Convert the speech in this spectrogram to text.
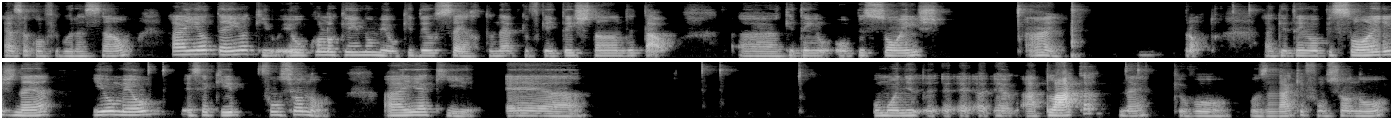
essa configuração. Aí eu tenho aqui, eu coloquei no meu que deu certo, né? Porque eu fiquei testando e tal. Uh, que tem opções. Ai, Aqui tem opções, né? E o meu, esse aqui, funcionou. Aí aqui é o moni, é, é, é, a placa, né? Que eu vou usar, que funcionou.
